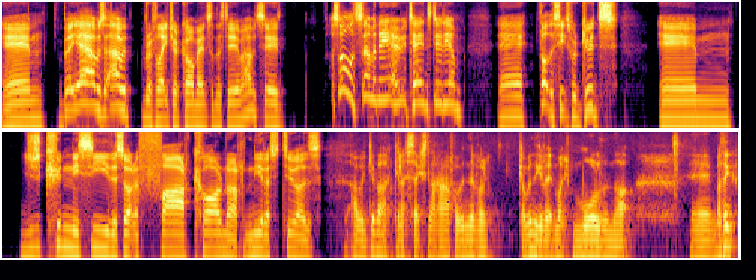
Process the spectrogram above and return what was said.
Um, but yeah, I was I would reflect your comments on the stadium. I would say a solid seven, eight out of ten stadium. Uh, thought the seats were good. Um, you just couldn't see the sort of far corner nearest to us. I would give it a kind of six and a half. I would never, I wouldn't give it much more than that. Um, I think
